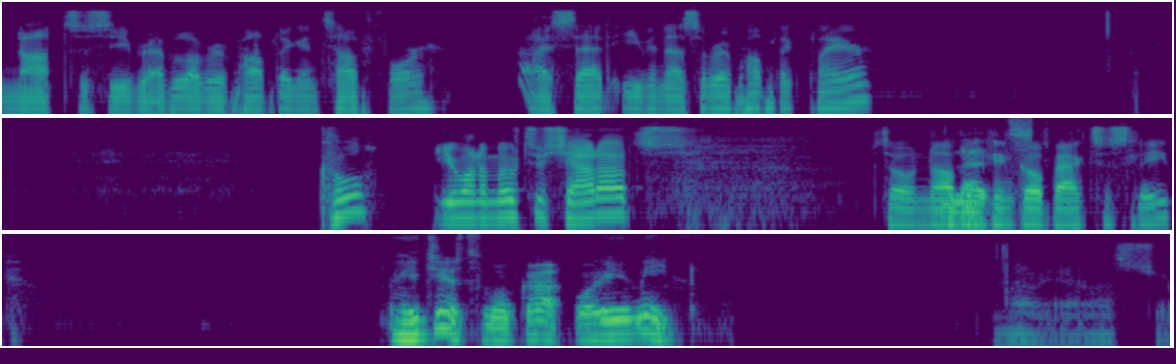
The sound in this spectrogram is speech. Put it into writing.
not to see Rebel or Republic in top four. I said even as a Republic player. Cool. You want to move to shoutouts? So Nobby can Let's. go back to sleep. He just woke up. What do you mean? Oh yeah, that's true.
